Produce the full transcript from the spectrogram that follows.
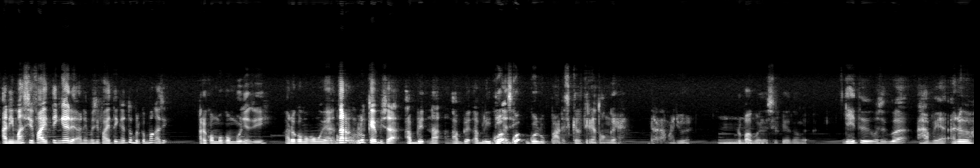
animasi fightingnya deh, animasi fightingnya tuh berkembang gak sih? Ada kombo-kombonya sih. Ada ngomong-ngomongnya. Ada Ntar kombo-kombo. lu kayak bisa update na update ability Gua, gak sih? gua, gua lupa ada skill tree atau enggak ya. Udah lama juga. Hmm. Lupa gua ada skill tree atau enggak. Ya itu maksud gua apa ya? Aduh.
